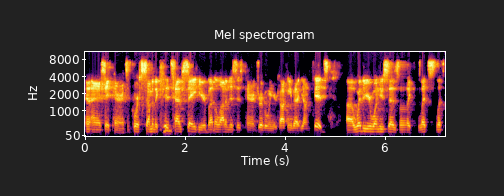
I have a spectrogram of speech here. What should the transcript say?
and I say parents, of course, some of the kids have say here, but a lot of this is parent driven when you're talking about young kids. Uh, whether you're one who says like let's let's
